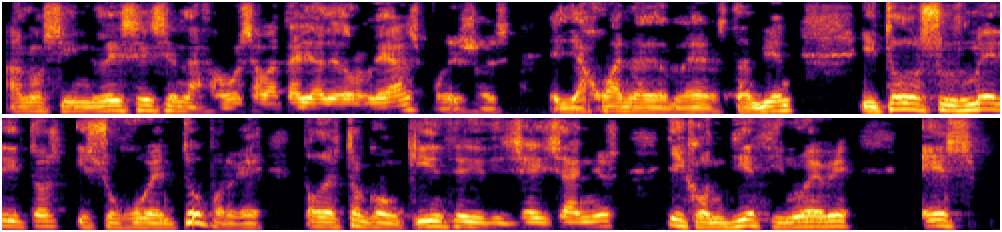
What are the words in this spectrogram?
a los ingleses en la famosa batalla de Orleans, por eso es ella Juana de Orleans también, y todos sus méritos y su juventud, porque todo esto con 15, 16 años y con 19 es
